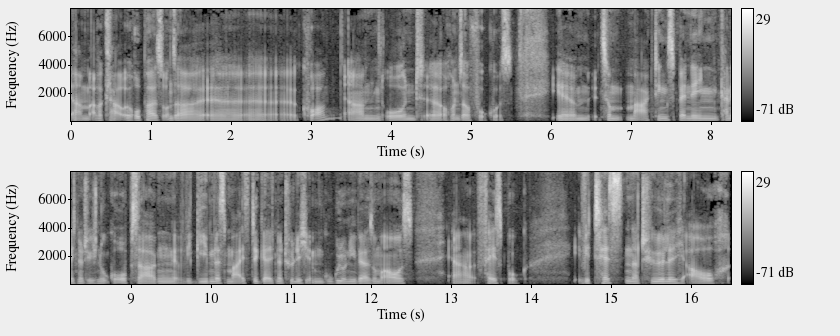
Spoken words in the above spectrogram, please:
Ähm, aber klar, Europa ist unser äh, Core ähm, und äh, auch unser Fokus. Ähm, zum Marketing-Spending kann ich natürlich nur grob sagen, wir geben das meiste Geld natürlich im Google-Universum aus, äh, Facebook. Wir testen natürlich auch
